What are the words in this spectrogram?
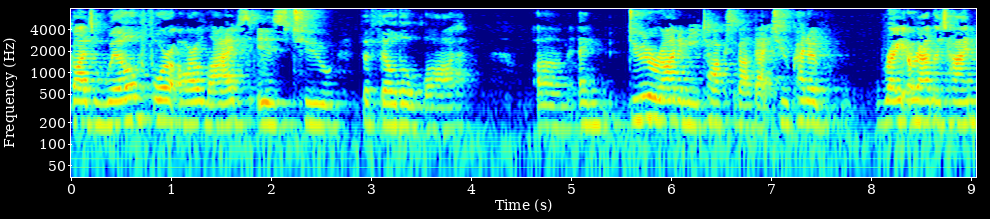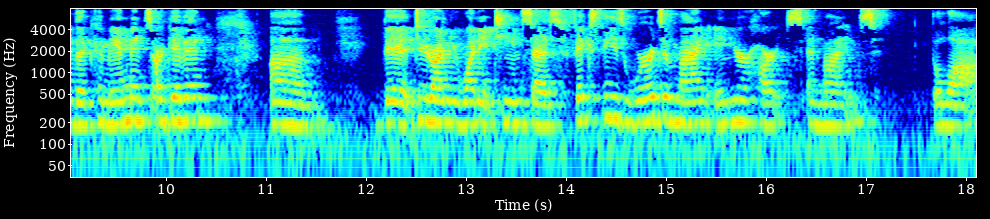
God's will for our lives is to fulfill the law. Um, and Deuteronomy talks about that too, kind of right around the time the commandments are given. Um, the Deuteronomy 118 says, fix these words of mine in your hearts and minds, the law.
